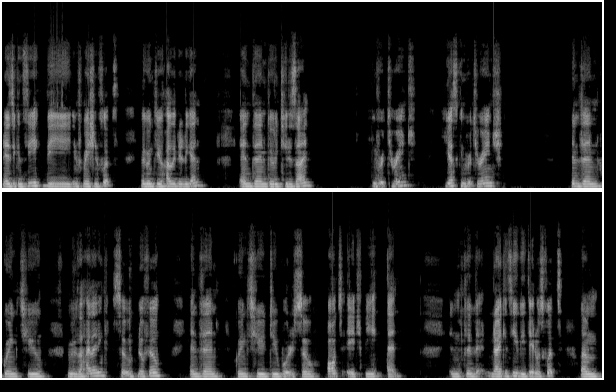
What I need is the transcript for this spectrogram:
And as you can see, the information flipped. We're going to highlight it again and then go to design, convert to range. Yes, convert to range. And then we're going to remove the highlighting, so no fill. And then going to do borders, so Alt H B N. And now you can see the data was flipped. Um,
